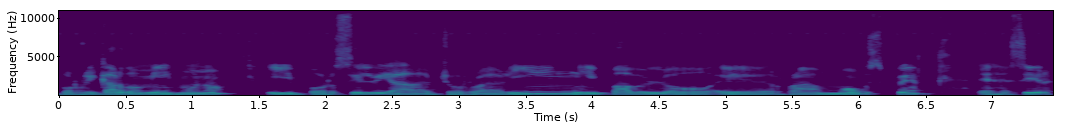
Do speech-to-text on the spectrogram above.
por Ricardo mismo, ¿no? y por Silvia Chorrarín y Pablo Ramospe, es decir,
